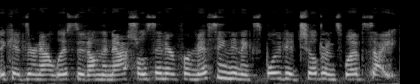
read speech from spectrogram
The kids are now listed on the National Center for Missing and Exploited Children's website.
